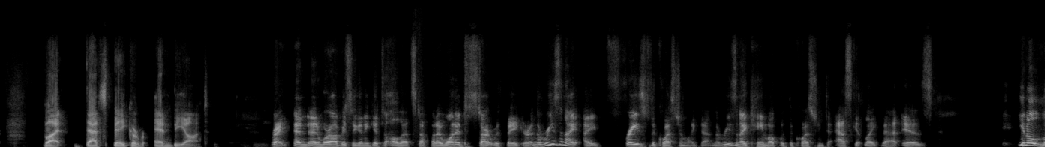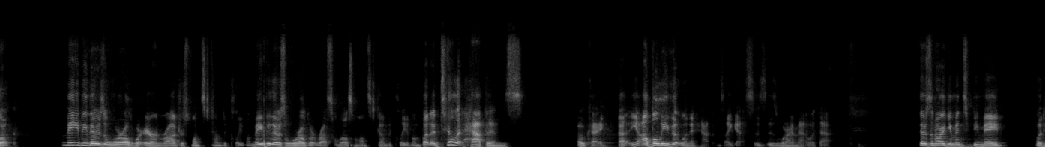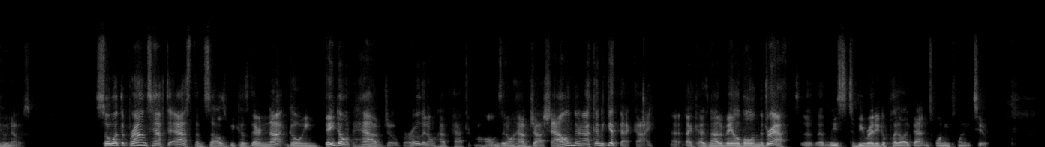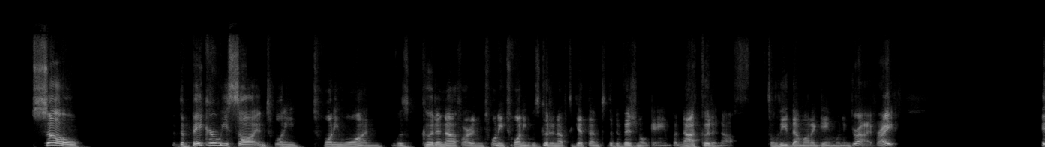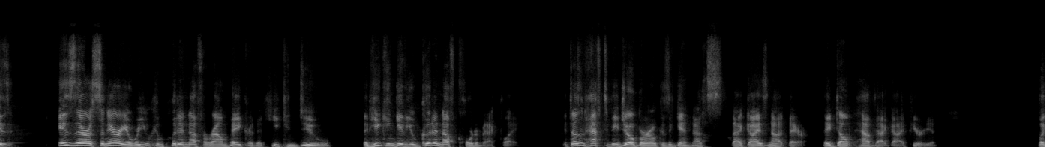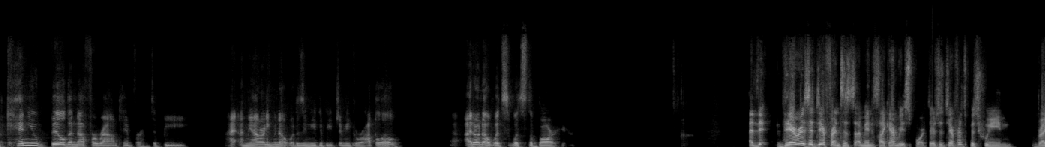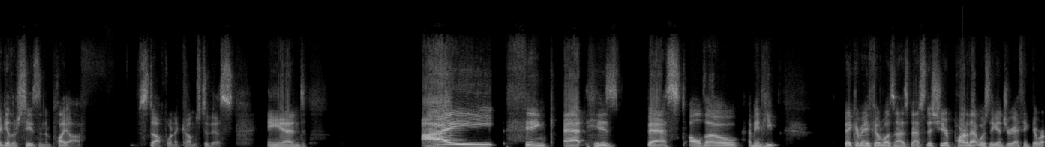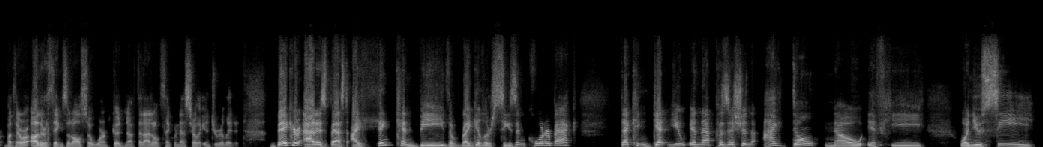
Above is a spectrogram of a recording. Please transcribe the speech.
but that's Baker and beyond. Right. And and we're obviously going to get to all that stuff, but I wanted to start with Baker. And the reason I, I phrased the question like that, and the reason I came up with the question to ask it like that is, you know, look, maybe there's a world where Aaron Rodgers wants to come to Cleveland. Maybe there's a world where Russell Wilson wants to come to Cleveland. But until it happens, okay, uh, you know, I'll believe it when it happens, I guess, is, is where I'm at with that. There's an argument to be made, but who knows? So what the Browns have to ask themselves because they're not going, they don't have Joe Burrow, they don't have Patrick Mahomes, they don't have Josh Allen, they're not going to get that guy. That guy's not available in the draft, at least to be ready to play like that in 2022. So the Baker we saw in 2021 was good enough, or in 2020 was good enough to get them to the divisional game, but not good enough to lead them on a game-winning drive, right? Is is there a scenario where you can put enough around Baker that he can do that he can give you good enough quarterback play? It doesn't have to be Joe Burrow because again, that's that guy's not there. They don't have that guy, period. But can you build enough around him for him to be? I, I mean, I don't even know. What does he need to be? Jimmy Garoppolo? I don't know. What's what's the bar here? Uh, there is a difference. It's, I mean, it's like every sport. There's a difference between regular season and playoff stuff when it comes to this. And I think at his best, although I mean he Baker Mayfield wasn't as best this year. Part of that was the injury. I think there were, but there were other things that also weren't good enough that I don't think were necessarily injury related. Baker at his best, I think, can be the regular season quarterback that can get you in that position. I don't know if he, when you see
